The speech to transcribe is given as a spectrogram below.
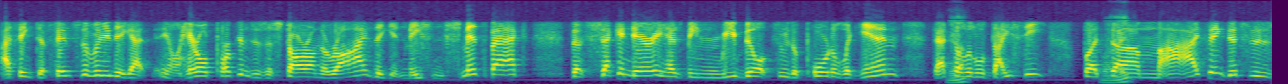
I think defensively they got you know Harold Perkins is a star on the rise. They get Mason Smith back. The secondary has been rebuilt through the portal again. That's Yeah. a little dicey. But Right. um, I I think this is.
